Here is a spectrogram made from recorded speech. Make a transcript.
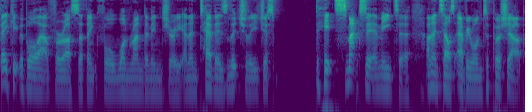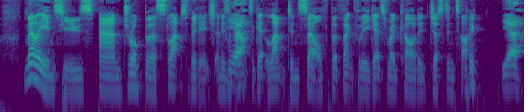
they kick the ball out for us. I think for one random injury, and then Tevez literally just hits, smacks it a meter, and then tells everyone to push up. Melee ensues, and Drogba slaps Vidic and is Yeah. about to get lamped himself, but thankfully he gets red carded just in time. Yeah,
